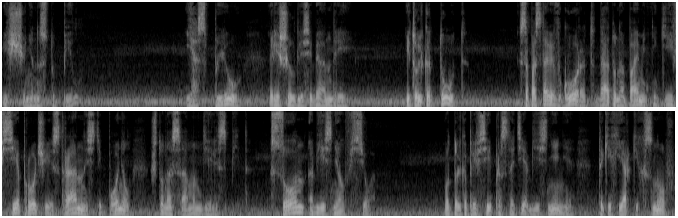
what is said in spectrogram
еще не наступил? «Я сплю», — решил для себя Андрей. И только тут, сопоставив город, дату на памятнике и все прочие странности, понял, что на самом деле спит. Сон объяснял все. Вот только при всей простоте объяснения таких ярких снов,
